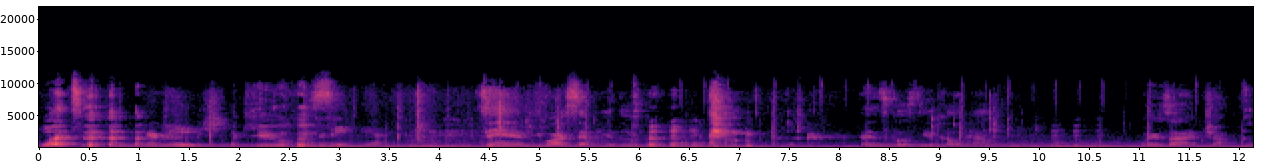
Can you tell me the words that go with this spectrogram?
what? You're beige. Fuck you. Sapien. Mm-hmm. Damn, you are sepia though. and it's close to your color palette. Whereas I am chocolate.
